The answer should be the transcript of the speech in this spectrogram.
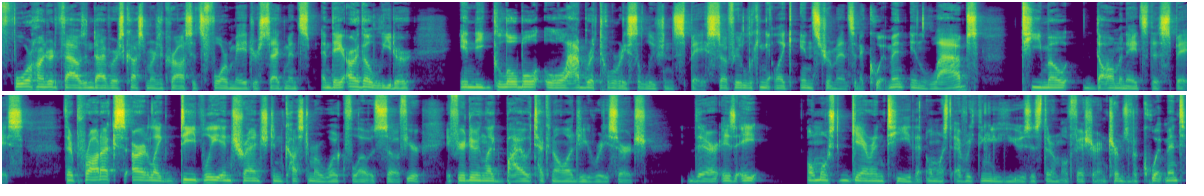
400,000 diverse customers across its four major segments, and they are the leader in the global laboratory solutions space. So if you're looking at like instruments and equipment in labs, Timo dominates this space. Their products are like deeply entrenched in customer workflows. So if you're if you're doing like biotechnology research, there is a almost guarantee that almost everything you use is Thermo Fisher in terms of equipment,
